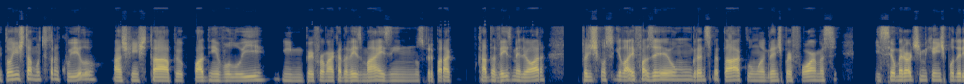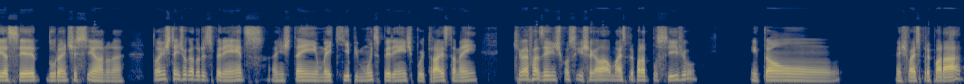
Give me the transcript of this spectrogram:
Então a gente está muito tranquilo. Acho que a gente está preocupado em evoluir, em performar cada vez mais, em nos preparar cada vez melhor para a gente conseguir lá e fazer um grande espetáculo, uma grande performance e ser o melhor time que a gente poderia ser durante esse ano, né? Então a gente tem jogadores experientes, a gente tem uma equipe muito experiente por trás também, que vai fazer a gente conseguir chegar lá o mais preparado possível. Então, a gente vai se preparar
